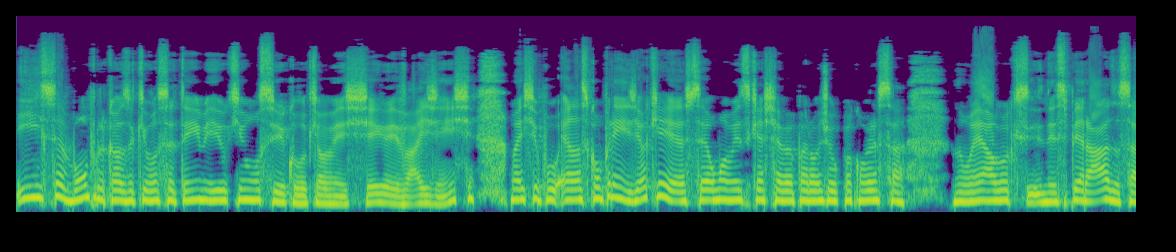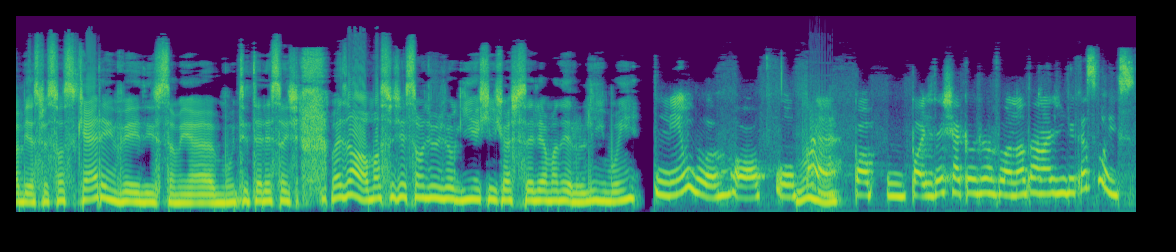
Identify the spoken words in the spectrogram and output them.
e isso é bom por causa que você tem meio que um círculo que obviamente chega e vai gente, mas tipo, elas compreendem, ok, esse é o momento que a chefe vai parar o jogo pra conversar. Não é algo que, inesperado, sabe? As pessoas querem ver isso também, é muito interessante. Mas ó, uma sugestão de um joguinho aqui que eu acho que seria maneiro, Limbo, hein? Limbo, ó, opa, Uhum. é. Po- pode deixar que eu já vou anotar nas indicações.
